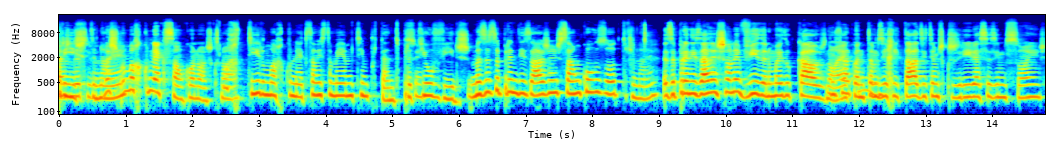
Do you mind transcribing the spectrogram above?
triste, negativo. não é? Mas uma reconexão connosco, não Um é? retiro, uma reconexão, isso também é muito importante para Sim. te ouvires. Mas as aprendizagens são com os outros, não é? As aprendizagens são na vida, no meio do caos, não é? Exatamente. Quando estamos irritados e temos que gerir essas emoções.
